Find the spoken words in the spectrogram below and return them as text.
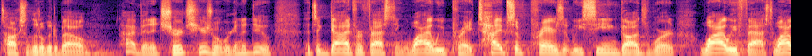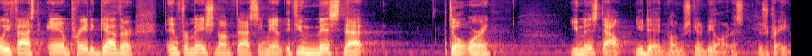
talks a little bit about Hi, Vintage Church. Here's what we're going to do. It's a guide for fasting, why we pray, types of prayers that we see in God's word, why we fast, why we fast and pray together, information on fasting. Man, if you missed that, don't worry. You missed out. You did. I'm just going to be honest. It was great.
